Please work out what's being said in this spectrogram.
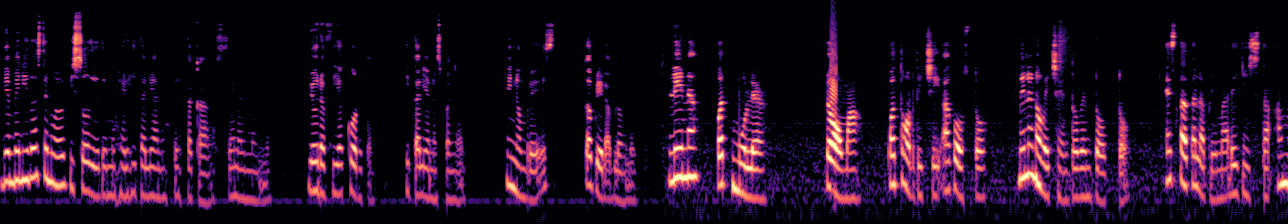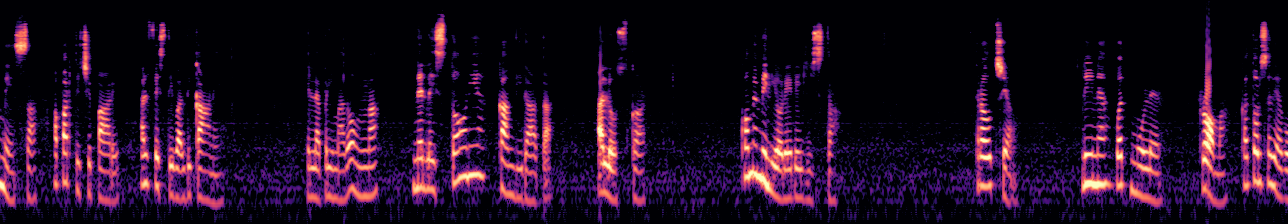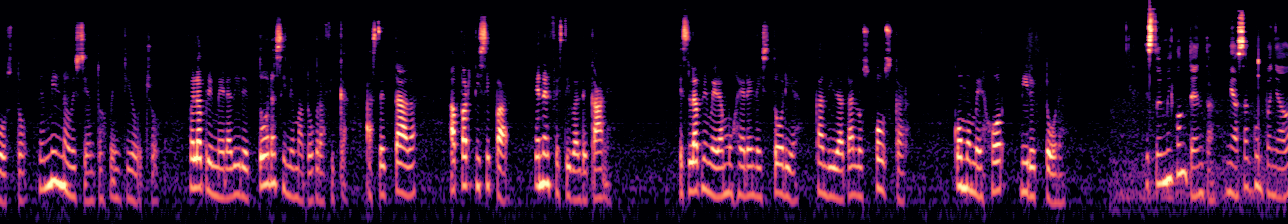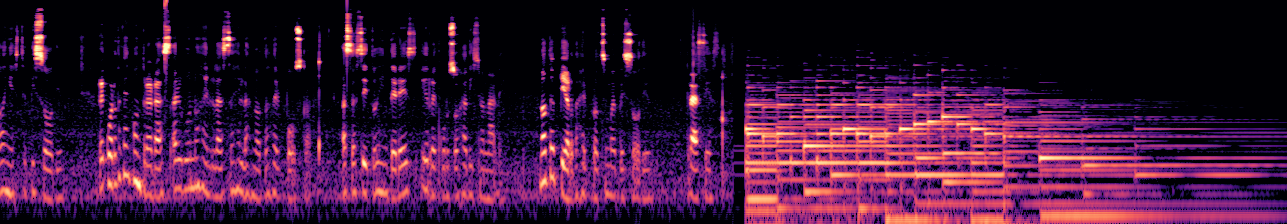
Bienvenido a este nuevo episodio de Mujeres Italianas Destacadas en el Mundo. Biografía corta, italiano-español. Mi nombre es Gabriela Blonde. Lina Wettmuller, Roma, 14 agosto 1928. È la prima regista ammessa a partecipare al Festival di Cannes. È la prima donna nella storia candidata all'Oscar come migliore regista. Traducción. Lina Wettmuller, Roma, 14 de agosto de 1928. Fue la primera directora cinematográfica aceptada a participar en el Festival de Cannes. Es la primera mujer en la historia candidata a los Oscar como mejor directora. Estoy muy contenta, me has acompañado en este episodio. Recuerda que encontrarás algunos enlaces en las notas del podcast, accesitos de interés y recursos adicionales. No te pierdas el próximo episodio. Gracias.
